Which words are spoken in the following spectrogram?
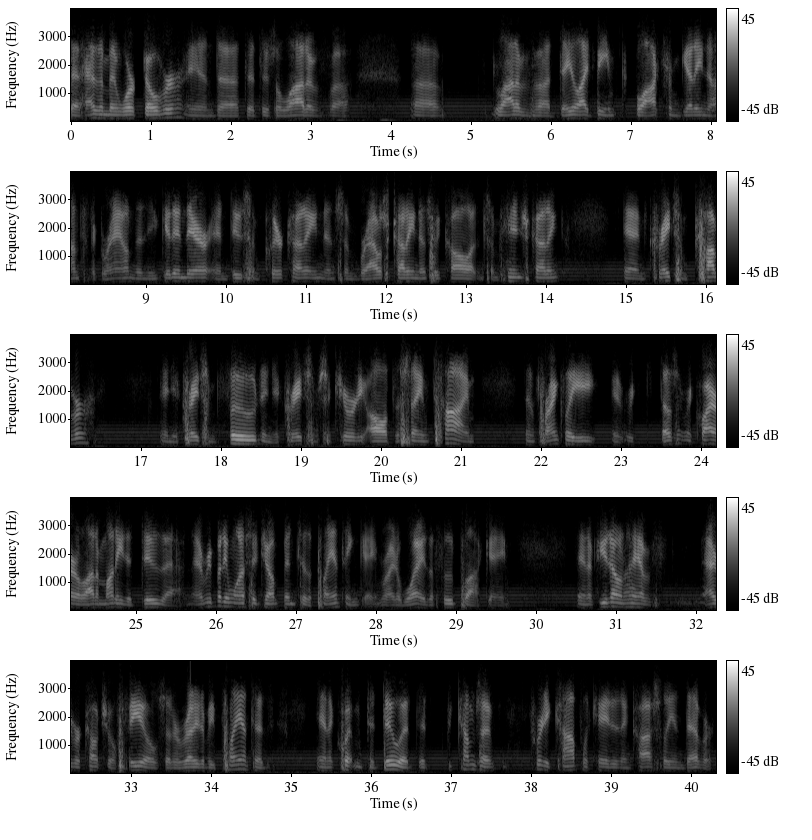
that hasn't been worked over, and uh, that there's a lot of uh, uh, lot of uh, daylight being blocked from getting onto the ground. And you get in there and do some clear cutting and some browse cutting, as we call it, and some hinge cutting, and create some cover, and you create some food, and you create some security all at the same time. And frankly, it re- doesn't require a lot of money to do that. Everybody wants to jump into the planting game right away, the food plot game. And if you don't have agricultural fields that are ready to be planted, and equipment to do it, it becomes a pretty complicated and costly endeavor.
